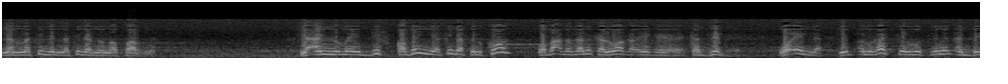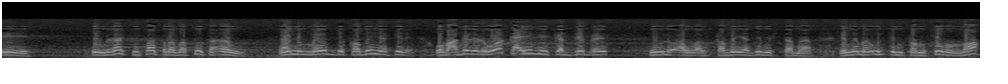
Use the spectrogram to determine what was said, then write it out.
لما تيجي النتيجة ان نصرنا. لأنه ما يديش قضية كده في الكون وبعد ذلك الواقع يكذبها. وإلا يبقى نغش المسلمين قد إيه؟ نغش فترة بسيطة قوي لأنه لما يدي قضية كده. وبعدين الواقع يجي يكذبها يقولوا الله القضية دي مش تمام. إنما يقول إن تنصروا الله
